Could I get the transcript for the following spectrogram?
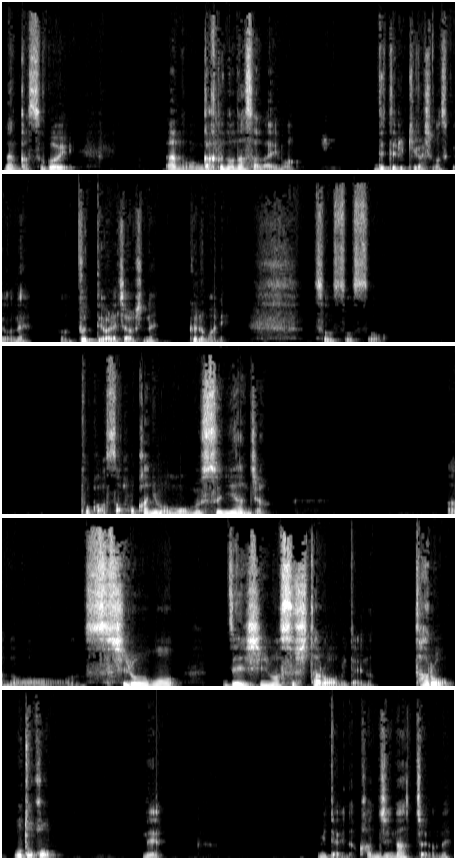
なんかすごい、あの、額のなさが今、出てる気がしますけどね。プって言われちゃうしね。車に。そうそうそう。とかさ、他にももう無数にあんじゃん。あの、スシローも、全身は寿司太郎みたいな。太郎、男。ね。みたいな感じになっちゃうよね。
